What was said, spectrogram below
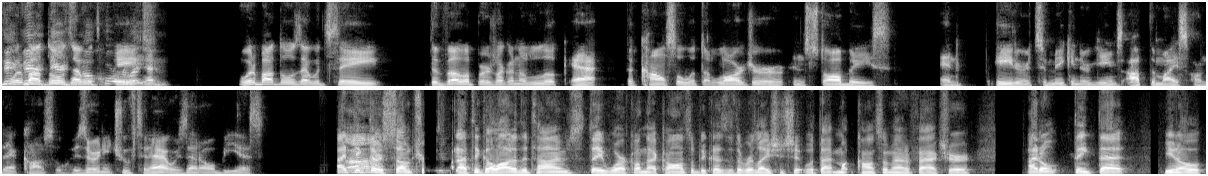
what about those that no would say? what about those that would say developers are going to look at the console with a larger install base and cater to making their games optimized on that console. Is there any truth to that, or is that all BS? I think uh, there's some truth, but I think a lot of the times they work on that console because of the relationship with that console manufacturer. I don't think that you know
